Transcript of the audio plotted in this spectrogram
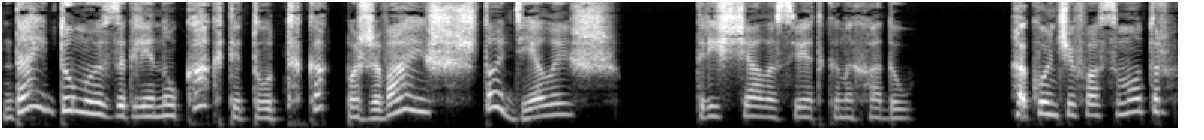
дай, думаю, загляну, как ты тут, как поживаешь, что делаешь? Трещала Светка на ходу. Окончив осмотр,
